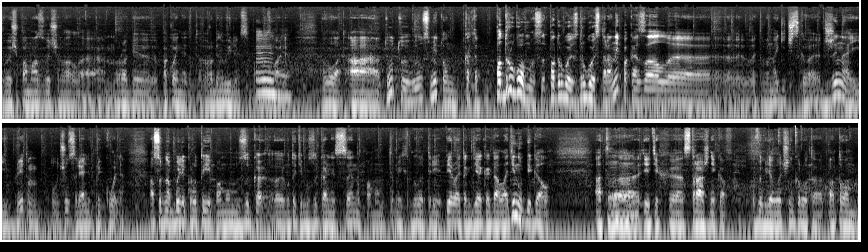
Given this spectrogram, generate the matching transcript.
Его еще, по-моему, озвучивал э, Робби, покойный этот, Робин Уильямс, звали. Вот. А тут Уилл Смит, он как-то по-другому, по другой, с другой стороны показал э, этого магического джина, и при этом получился реально прикольно. Особенно были крутые, по-моему, музыка... э, вот эти музыкальные сцены, по-моему, там их было три. Первое это где, когда Аладдин убегал от э, этих э, стражников, выглядело очень круто. Потом,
